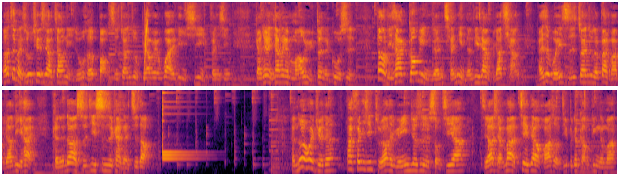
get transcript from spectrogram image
而这本书却是要教你如何保持专注，不要被外力吸引分心，感觉很像那个矛与盾的故事。到底是他勾引人成瘾的力量比较强，还是维持专注的办法比较厉害？可能都要实际试试看才知道。很多人会觉得，他分心主要的原因就是手机啊，只要想办法戒掉滑手机，不就搞定了吗？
